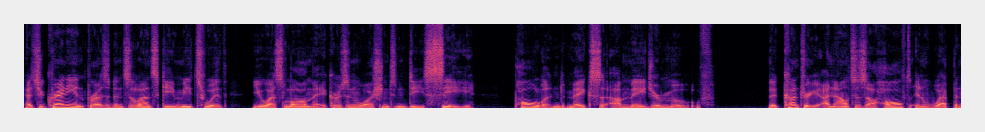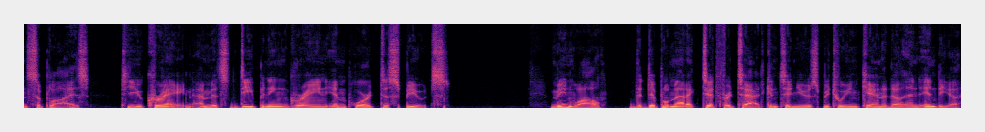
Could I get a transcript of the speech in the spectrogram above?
As Ukrainian President Zelensky meets with U.S. lawmakers in Washington, D.C., Poland makes a major move. The country announces a halt in weapon supplies to Ukraine amidst deepening grain import disputes. Meanwhile, the diplomatic tit for tat continues between Canada and India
